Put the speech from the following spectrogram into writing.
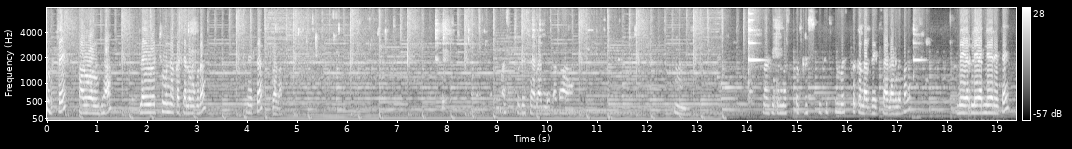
फुटतंय हळूहळू घ्या. लई वेळ ठेवू नका त्याला उघडं. नाहीतर बघा. मस्त दिसायला लागले बघा. हम्म. किती मस्त क्रिस्पी मस्त कलर दिसायला लागले बघा. लेअर लेअर लेअर येते.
